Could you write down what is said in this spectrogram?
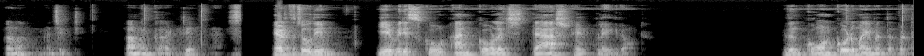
അതാണ് അബ്ജക്റ്റീവ് അതാണ് കറക്റ്റ് ആൻസർ അടുത്ത ചോദ്യം every school and college dash a play ground ഇതും കോൺകോഡുമായി ബന്ധപ്പെട്ട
